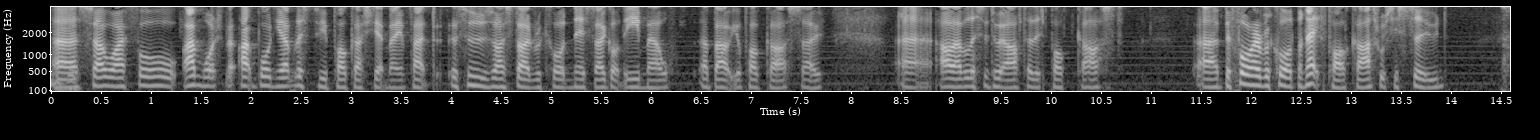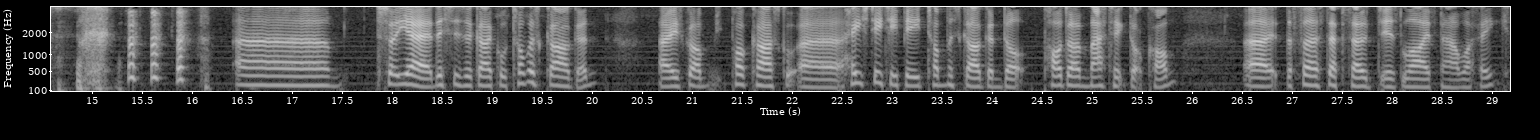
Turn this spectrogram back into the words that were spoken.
Uh, so I thought I'm watch. I warn you, I haven't listened to your podcast yet, mate. In fact, as soon as I started recording this, I got the email about your podcast. So uh, I'll have a listen to it after this podcast. Uh, before I record my next podcast, which is soon. um, so yeah, this is a guy called Thomas Gargan. Uh, he's got a podcast called uh, http thomasgargan.podomatic.com. Uh, the first episode is live now, I think.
